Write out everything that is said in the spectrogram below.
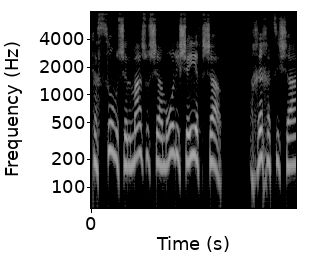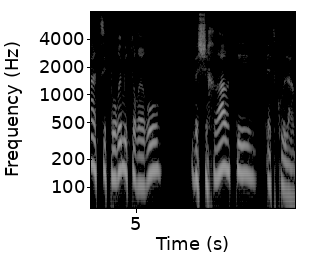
קסום של משהו שאמרו לי שאי אפשר. אחרי חצי שעה הציפורים התעוררו, ושחררתי את כולם.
